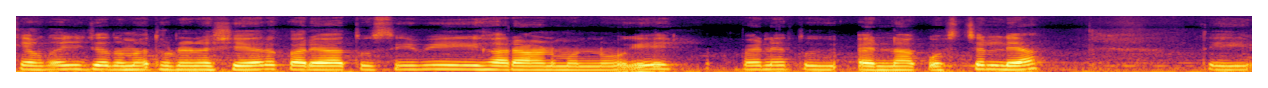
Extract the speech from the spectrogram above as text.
ਕਿਉਂਕਿ ਜੀ ਜਦੋਂ ਮੈਂ ਤੁਹਾਡੇ ਨਾਲ ਸ਼ੇਅਰ ਕਰਿਆ, ਤੁਸੀਂ ਵੀ ਹੈਰਾਨ ਮੰਨੋਗੇ, ਭੈਣੇ ਤੂੰ ਇੰਨਾ ਕੁਛ ਝੱਲਿਆ ਅਤੇ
